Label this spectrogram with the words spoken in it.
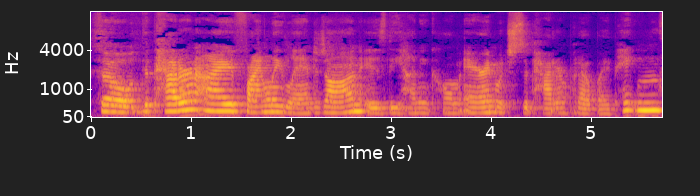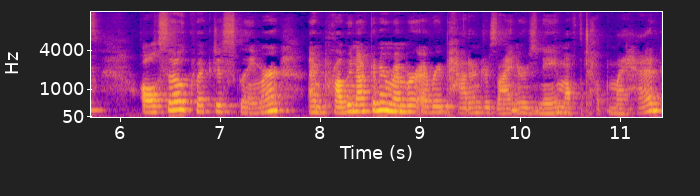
So the pattern I finally landed on is the Honeycomb Aran, which is a pattern put out by Patons. Also, quick disclaimer, I'm probably not gonna remember every pattern designer's name off the top of my head,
